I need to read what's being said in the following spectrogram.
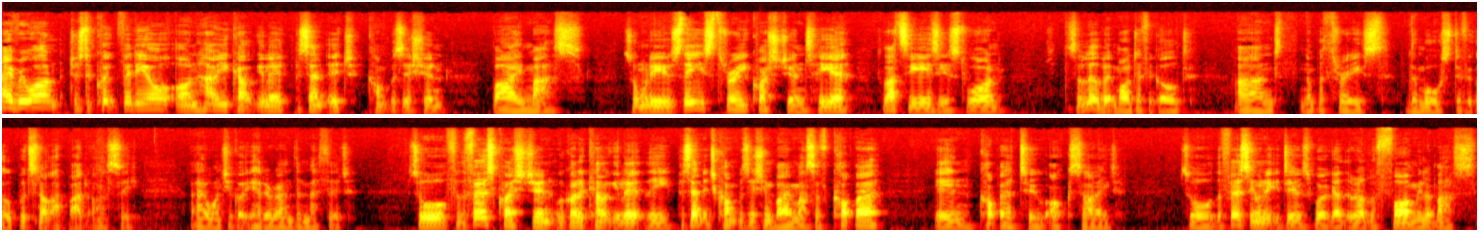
Hi everyone, just a quick video on how you calculate percentage composition by mass. So I'm going to use these three questions here. So that's the easiest one. It's a little bit more difficult and number three is the most difficult, but it's not that bad honestly, uh, once you've got your head around the method. So for the first question, we've got to calculate the percentage composition by mass of copper in copper 2 oxide. So the first thing we need to do is work out the relative formula mass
